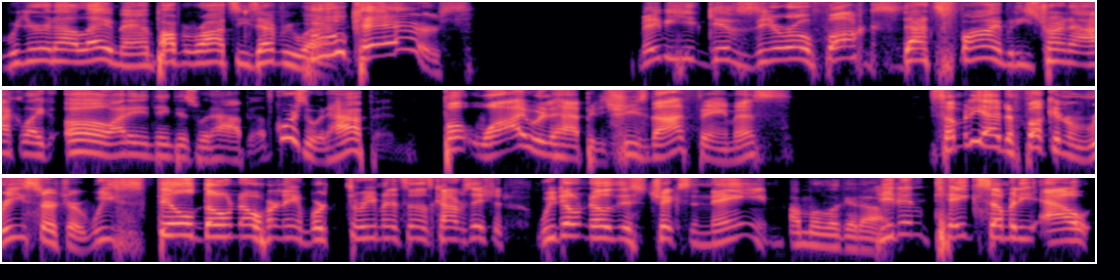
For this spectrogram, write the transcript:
Where you're in LA, man. Paparazzi's everywhere. Who cares? Maybe he'd give zero fucks. That's fine, but he's trying to act like, oh, I didn't think this would happen. Of course, it would happen. But why would it happen? She's not famous. Somebody had to fucking research her. We still don't know her name. We're three minutes in this conversation. We don't know this chick's name. I'm gonna look it up. He didn't take somebody out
